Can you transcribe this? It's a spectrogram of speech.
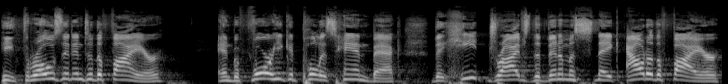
He throws it into the fire, and before he could pull his hand back, the heat drives the venomous snake out of the fire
